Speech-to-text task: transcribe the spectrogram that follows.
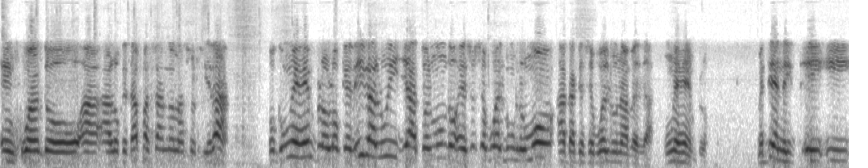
en cuanto a, a lo que está pasando en la sociedad. Porque un ejemplo, lo que diga Luis ya, todo el mundo, eso se vuelve un rumor hasta que se vuelve una verdad. Un ejemplo. ¿Me entiendes? Y, y,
